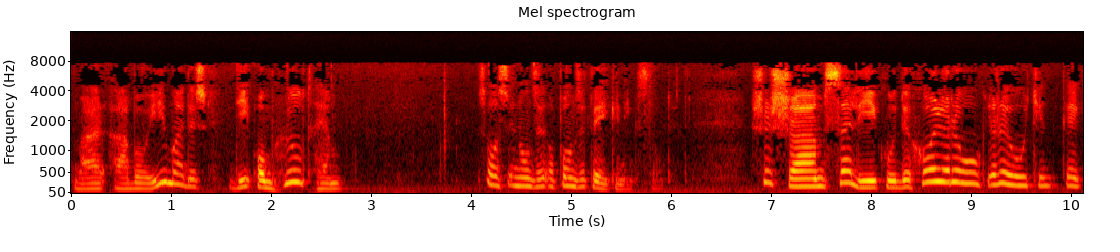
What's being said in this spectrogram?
Maar Abouima, dus, die omhult hem, zoals in onze, op onze tekening stond het. Shesham, Saliku, de hol reutin, kijk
